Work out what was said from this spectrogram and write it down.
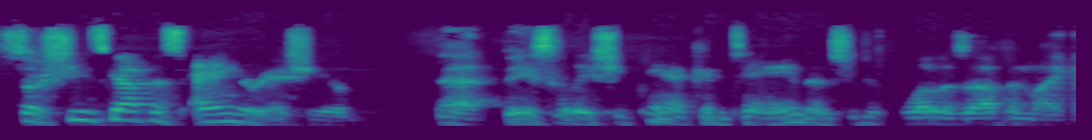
so she's got this anger issue that basically she can't contain, and she just blows up and like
